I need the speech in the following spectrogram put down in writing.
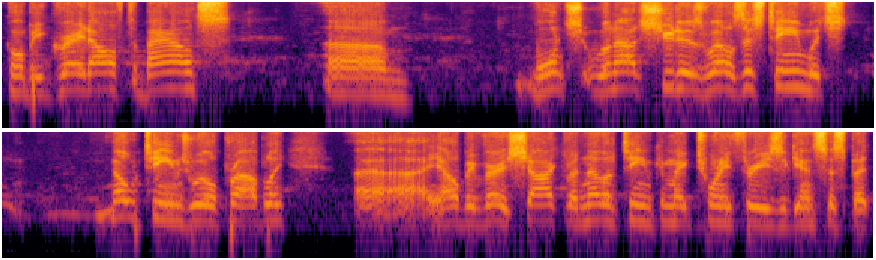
going to be great off the bounce. Um, won't, will not shoot as well as this team, which no teams will probably. Uh, I'll be very shocked if another team can make 23s against us, but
